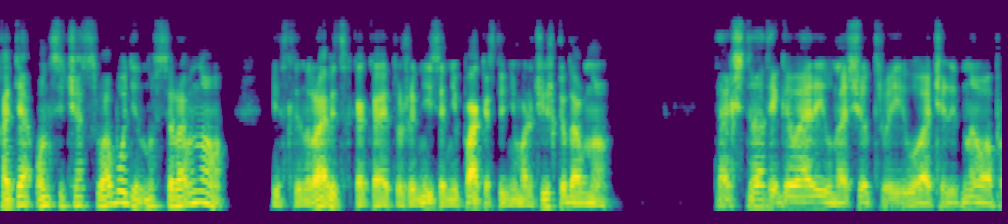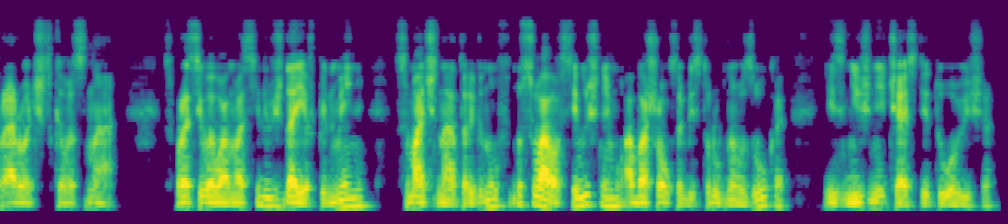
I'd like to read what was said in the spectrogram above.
Хотя он сейчас свободен, но все равно, если нравится какая-то, женись, а не пакости, не мальчишка давно. — Так что ты говорил насчет твоего очередного пророческого сна? — спросил Иван Васильевич, доев пельмени, смачно отрыгнув, но слава Всевышнему обошелся без трубного звука из нижней части туловища.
